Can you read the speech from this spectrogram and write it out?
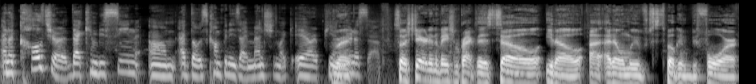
and a culture that can be seen um, at those companies i mentioned like AARP and Right. unicef So shared innovation practice. So you know, I, I know when we've spoken before,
